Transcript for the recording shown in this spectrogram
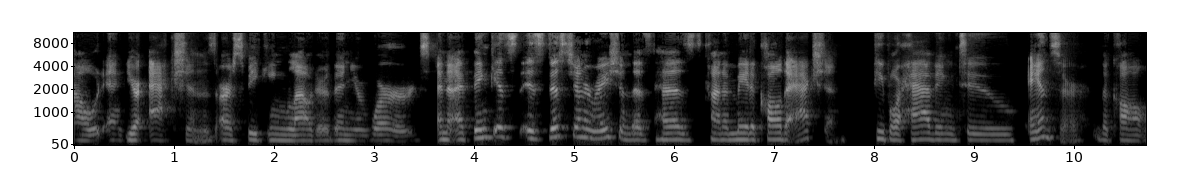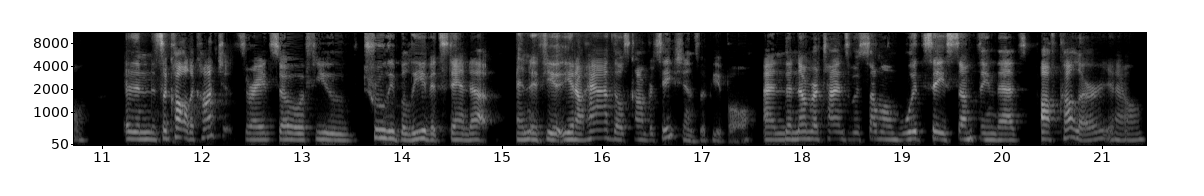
out and your actions are speaking louder than your words. And i think it's it's this generation that has kind of made a call to action. People are having to answer the call. And it's a call to conscience right? So if you truly believe it stand up. And if you you know have those conversations with people. And the number of times when someone would say something that's off color you know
